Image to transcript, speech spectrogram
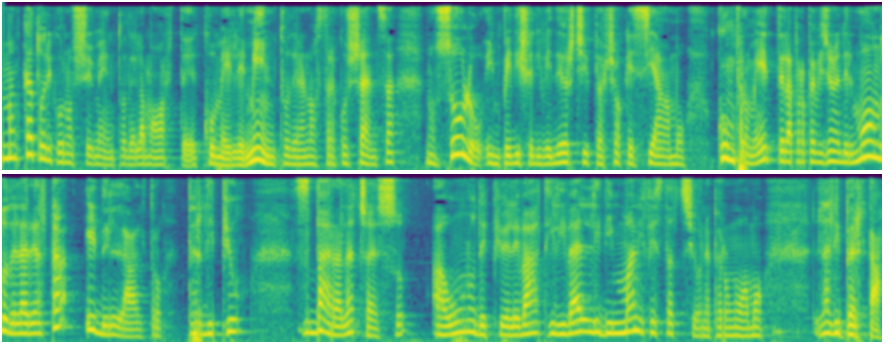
Il mancato riconoscimento della morte come elemento della nostra coscienza non solo impedisce di vederci per ciò che siamo, compromette la propria visione del mondo, della realtà e dell'altro, per di più sbarra l'accesso a uno dei più elevati livelli di manifestazione per un uomo, la libertà.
